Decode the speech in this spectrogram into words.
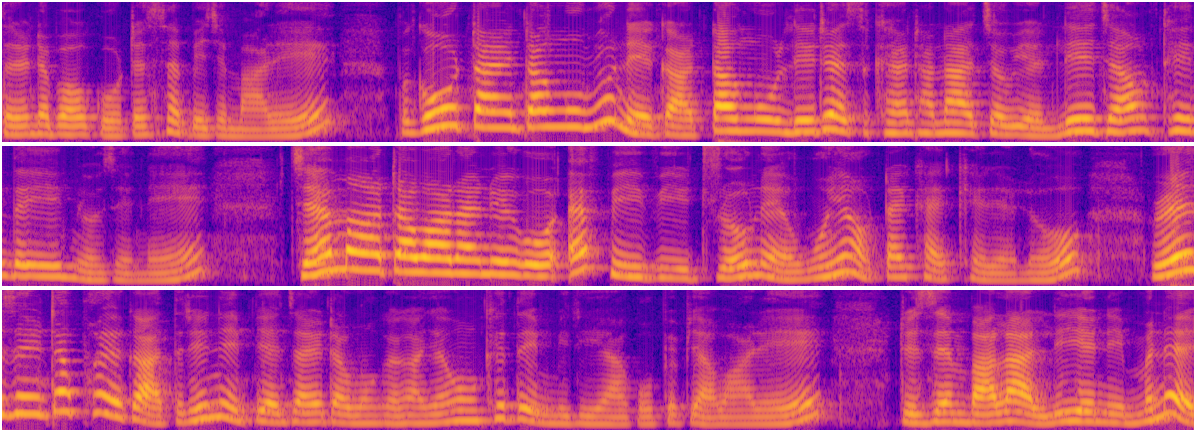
သတင်းတပုတ်ကိုတင်ဆက်ပေးကြပါမယ်။ပကောတိုင်တောင်ငူမြို့နယ်ကတောင်ငူလေတဲ့စခန်းဌာနချုပ်ရဲ့လေကြောင်းထိန်းသိမ်းရေးမျိုးစင်နဲ့ ဂျမ်မာတာဝါတိုင်းတွေကို FPV drone နဲ့ဝင်ရောက်တိုက်ခိုက်ခဲ့တယ်လို့ Racing တပ်ဖွဲ့ကသတင်းနဲ့ပြန်ကြားရေးတာဝန်ခံကရန်ကုန်ခေတ်သစ်မီဒီယာကိုပြပြပါရယ်။ဒီဇင်ဘာလ၄ရက်နေ့မနေ့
